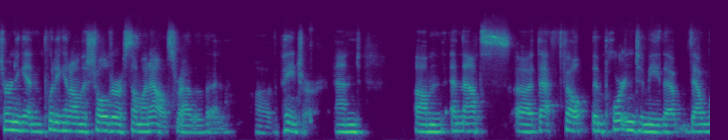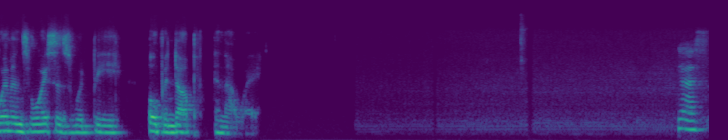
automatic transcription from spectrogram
turning it and putting it on the shoulder of someone else rather than uh, the painter. And um, and that's uh, that felt important to me that that women's voices would be opened up in that way. Yes,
